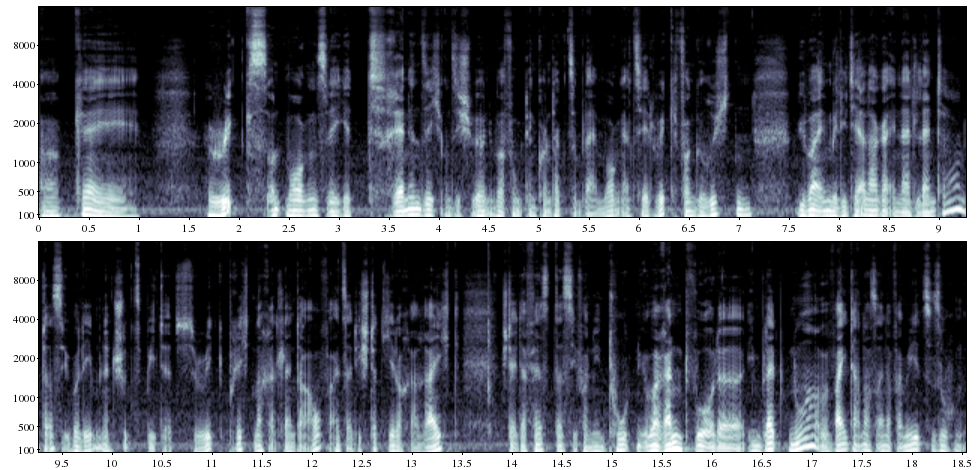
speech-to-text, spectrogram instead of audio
Okay. Ricks und Morgens Wege trennen sich und sie schwören über Funk in Kontakt zu bleiben. Morgen erzählt Rick von Gerüchten über ein Militärlager in Atlanta, das Überlebenden Schutz bietet. Rick bricht nach Atlanta auf. Als er die Stadt jedoch erreicht, stellt er fest, dass sie von den Toten überrannt wurde. Ihm bleibt nur, weiter nach seiner Familie zu suchen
